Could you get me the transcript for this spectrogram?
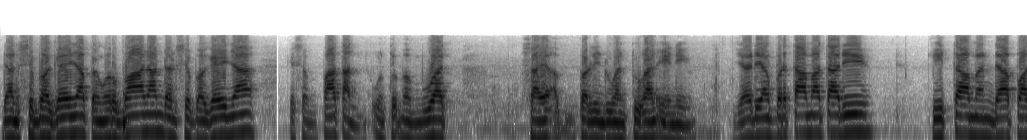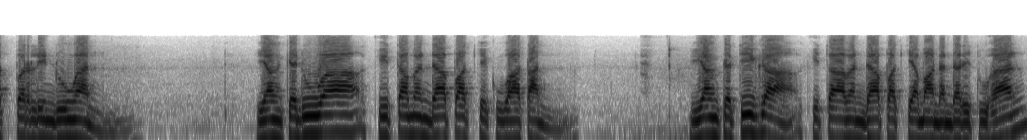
dan sebagainya, pengorbanan dan sebagainya, kesempatan untuk membuat saya perlindungan Tuhan ini. Jadi yang pertama tadi, kita mendapat perlindungan. Yang kedua, kita mendapat kekuatan. Yang ketiga, kita mendapat keamanan dari Tuhan.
